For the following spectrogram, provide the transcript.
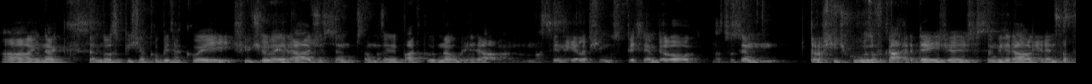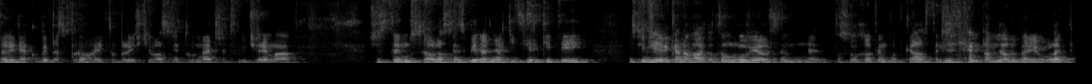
A jinak jsem byl spíš jakoby takový futurový hráč, že jsem samozřejmě pár turnajů vyhrál. Asi nejlepším úspěchem bylo, na co jsem trošičku vozovká hrdý, že, že jsem vyhrál jeden satelit jakoby bez prohry, to byl ještě vlastně turnaj před Futurema, že jste musel vlastně sbírat nějaký cirkity, myslím, že Jirka Novák o tom mluvil, jsem poslouchal ten podcast, takže ten tam měl dobrý úlet,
